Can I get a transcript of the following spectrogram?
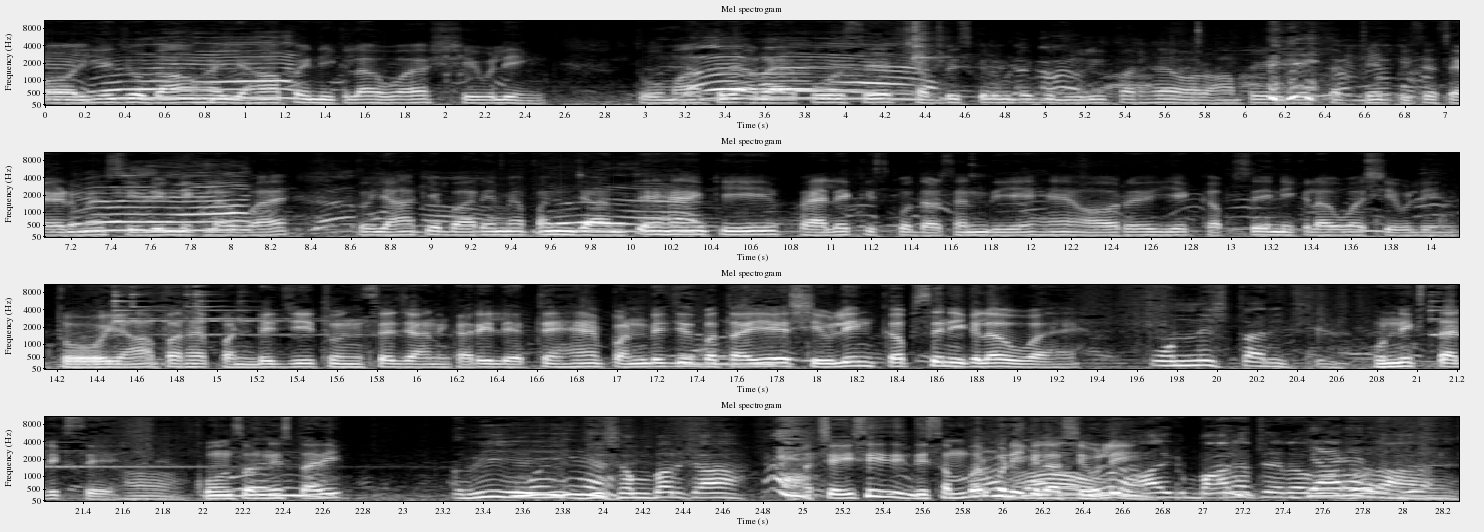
और ये जो गाँव है यहाँ पे निकला हुआ है शिवलिंग। तो मात्र रायपुर से 26 किलोमीटर की दूरी पर है, और वहाँ पे देख सकते हैं पीछे साइड में शिवलिंग निकला हुआ है। तो यहाँ के बारे में अपन जानते हैं कि पहले किसको दर्शन दिए हैं, और ये कब से निकला हुआ शिवलिंग। तो यहाँ पर है पंडित जी तो इनसे जानकारी लेते हैं। पंडित जी, बताइए, शिवलिंग कब से निकला हुआ है? उन्नीस तारीख से। उन्नीस तारीख से? हाँ। कौन सा उन्नीस तारीख? अभी दिसंबर का। अच्छा इसी दिसंबर को निकला शिवलिंग? बारह तेरह हो रहा है।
